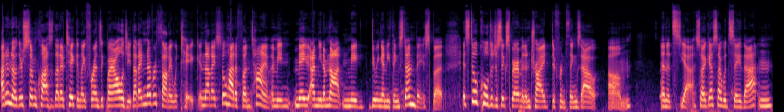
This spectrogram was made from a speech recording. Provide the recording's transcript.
I don't know. There's some classes that I've taken, like forensic biology, that I never thought I would take, and that I still had a fun time. I mean, may I mean, I'm not made doing anything STEM based, but it's still cool to just experiment and try different things out. Um, and it's yeah. So I guess I would say that, and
